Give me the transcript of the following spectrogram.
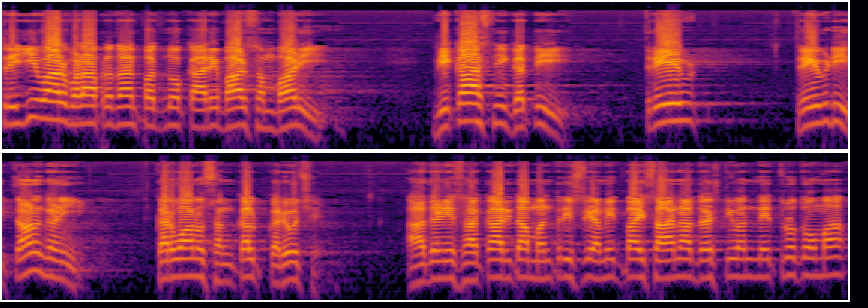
ત્રીજી વાર વડાપ્રધાન પદનો કાર્યભાર સંભાળી વિકાસની ગતિ ત્રેવ, ત્રેવડી ત્રણ ગણી કરવાનો સંકલ્પ કર્યો છે. આદરણીય સહકારિતા મંત્રી શ્રી અમિતભાઈ શાહના દ્રષ્ટિવંત નેતૃત્વમાં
